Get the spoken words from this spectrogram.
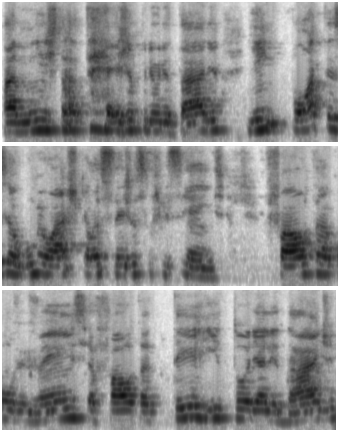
a minha estratégia prioritária e, em hipótese alguma, eu acho que ela seja suficiente falta a convivência, falta territorialidade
